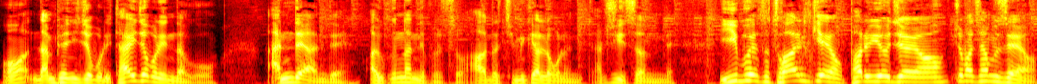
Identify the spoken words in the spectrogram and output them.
어 남편 잊어버리, 다 잊어버린다고. 안 돼, 안 돼. 아유 끝났네 벌써. 아, 나 재밌게 하려고 그랬는데 할 수 있었는데. 2부에서 더 할게요. 바로 이어져요. 좀만 참으세요.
